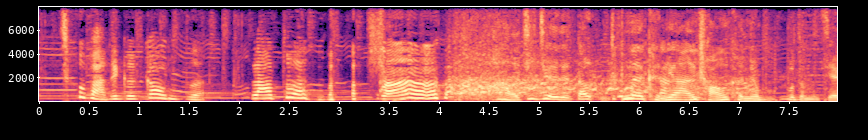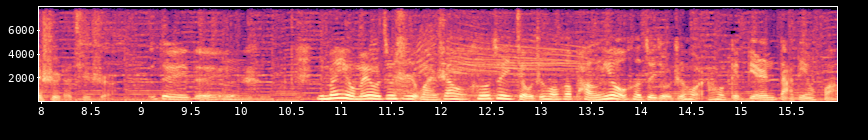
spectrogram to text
就把那个杠子拉断了。啊，好，这这当那肯定啊，床肯定不不怎么结实的，其实。对对。你们有没有就是晚上喝醉酒之后和朋友喝醉酒之后，然后给别人打电话，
